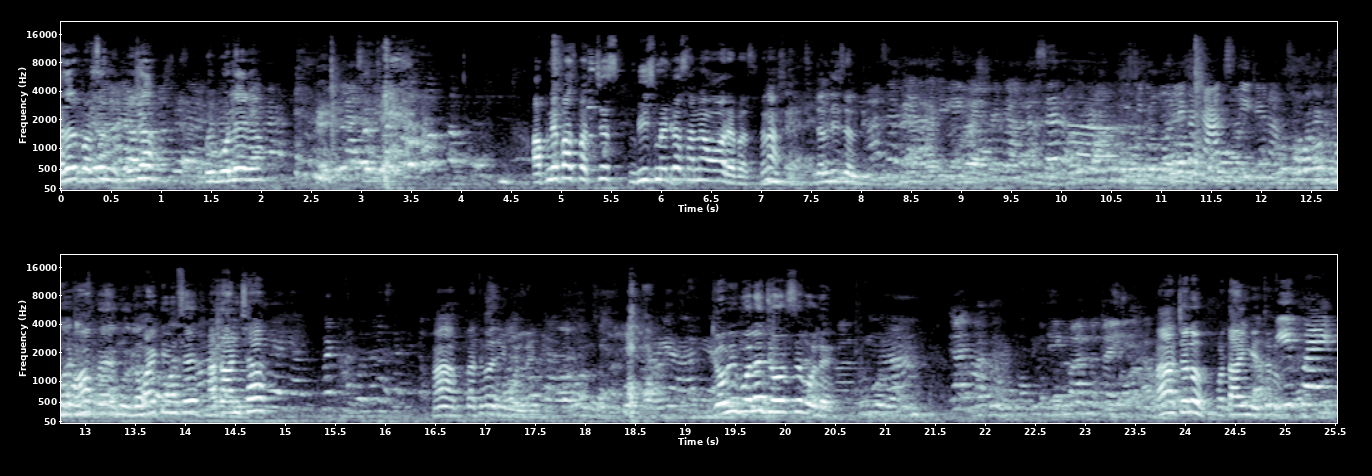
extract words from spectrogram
अदर पर्सन पूजा, कोई बोलेगा? अपने पास 25 20 मिनट का समय और है बस, है ना? जल्दी जल्दी। वहाँ पे हमारी टीम से आकांक्षा? हाँ प्रतिभा जी बोल रहे जो भी बोले, ज़ोर से बोले। हाँ चलो बताएँगे चलो। हैं।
